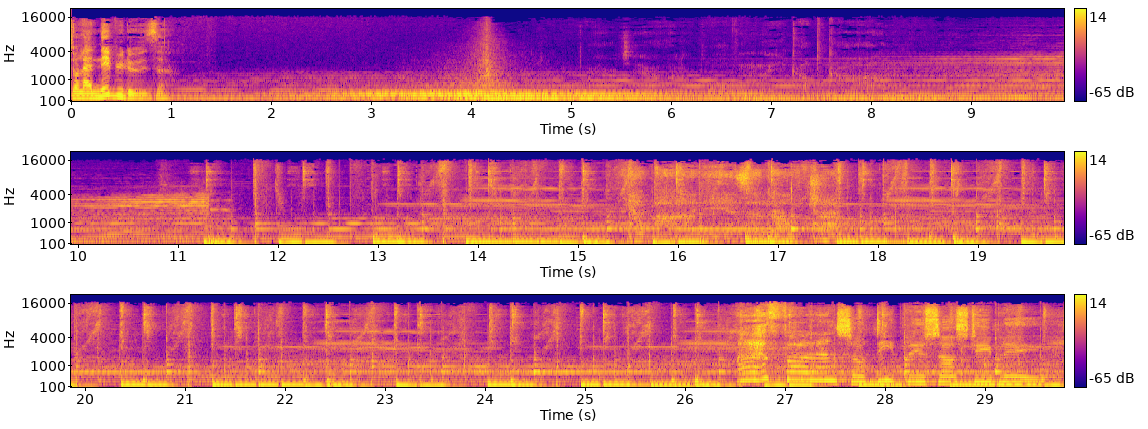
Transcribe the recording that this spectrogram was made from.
Sur la nébuleuse. So deeply, so steeply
